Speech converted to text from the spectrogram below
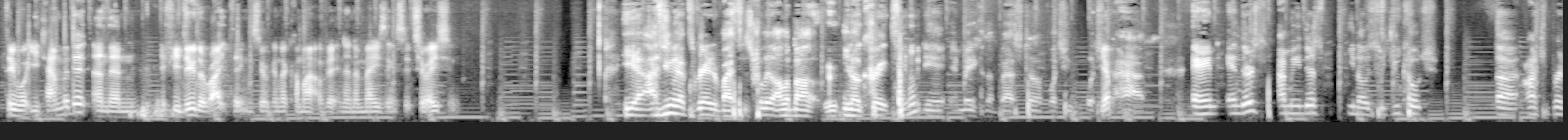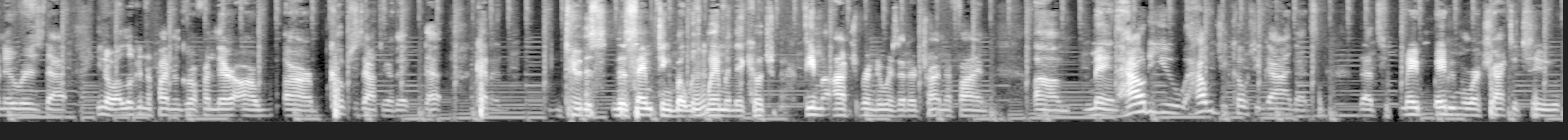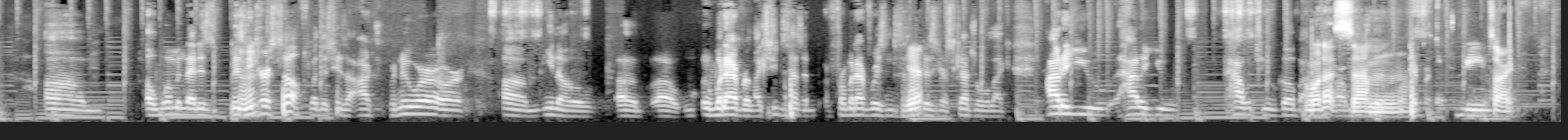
Do what you can with it and then if you do the right things you're going to come out of it in an amazing situation yeah i think that's great advice it's really all about you know creativity mm-hmm. and making the best of what you what you have and and there's i mean there's you know so you coach uh, entrepreneurs that you know are looking to find a girlfriend there are are coaches out there that that kind of do this the same thing, but with mm-hmm. women. They coach female entrepreneurs that are trying to find um, men. How do you? How would you coach a guy that's that's maybe, maybe more attracted to um, a woman that is busy mm-hmm. herself, whether she's an entrepreneur or um, you know uh, uh, whatever. Like she just has a for whatever reason just has yeah. a busier schedule. Like how do you how do you how would you go about? Well, that's um. Between... Sorry,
